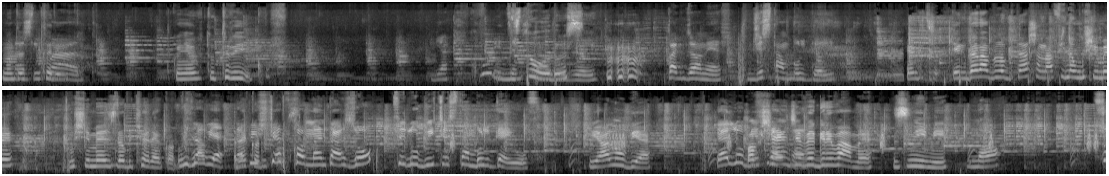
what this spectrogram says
No to jest trik. Tylko nie rób tu trików. Jak królik Bzdurus. Tak, gdzie on jest? Gdzie Stambul Gay? Jak, jak Dana Blogdasza na finał musimy, musimy zrobić rekord. Widzowie, Rekord. napiszcie w komentarzu, czy lubicie Stambul Gayów. Ja lubię, Ja lubię bo wszędzie trochę. wygrywamy z nimi. No. Co?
